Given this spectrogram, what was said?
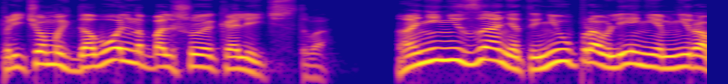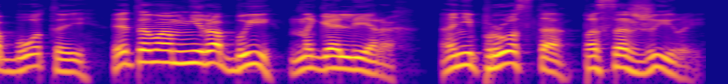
Причем их довольно большое количество. Они не заняты ни управлением, ни работой. Это вам не рабы на галерах. Они просто пассажиры.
